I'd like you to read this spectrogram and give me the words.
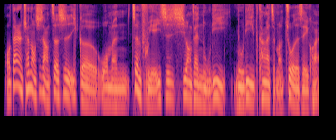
哦当然，传统市场这是一个我们政府也一直希望在努力努力看看怎么做的这一块。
